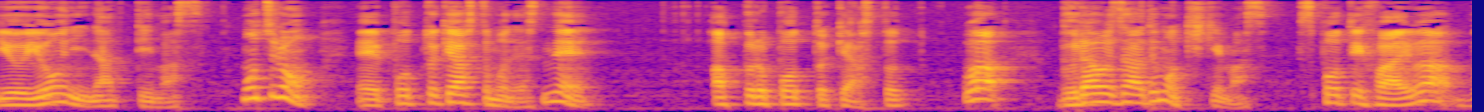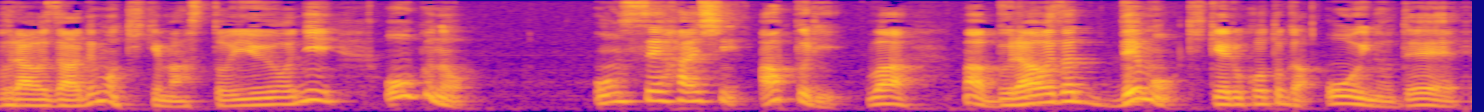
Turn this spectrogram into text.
いうようになっています。もちろん、えー、ポッドキャストもですね、Apple Podcast はブラウザーでも聞けます Spotify はブラウザーでも聞けますというように多くの音声配信アプリは、まあ、ブラウザでも聞けることが多いので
